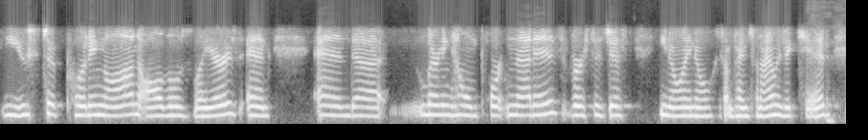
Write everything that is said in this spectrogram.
used to putting on all those layers and and uh, learning how important that is versus just, you know, I know sometimes when I was a kid,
